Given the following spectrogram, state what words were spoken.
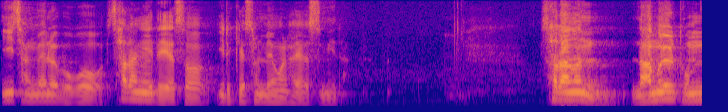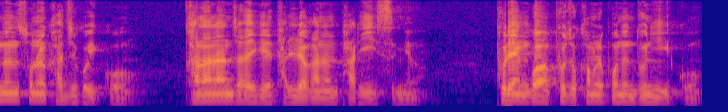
이 장면을 보고 사랑에 대해서 이렇게 설명을 하였습니다. 사랑은 남을 돕는 손을 가지고 있고 가난한 자에게 달려가는 발이 있으며 불행과 부족함을 보는 눈이 있고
